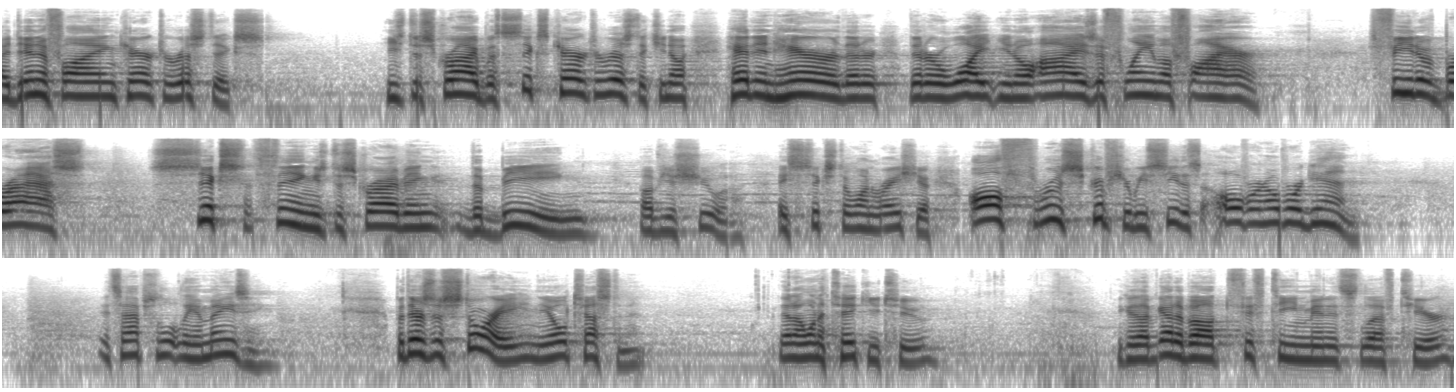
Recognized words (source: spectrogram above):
identifying characteristics. He's described with six characteristics, you know, head and hair that are, that are white, you know, eyes a flame of fire, feet of brass. Six things describing the being of Yeshua, a six to one ratio. All through Scripture, we see this over and over again. It's absolutely amazing. But there's a story in the Old Testament that I want to take you to because I've got about 15 minutes left here.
